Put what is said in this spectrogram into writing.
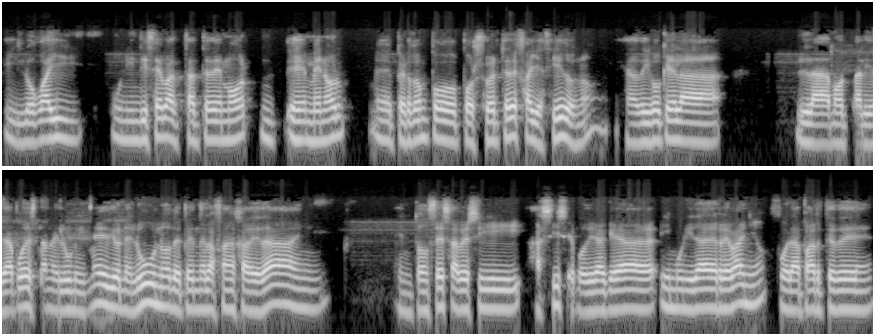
y luego hay un índice bastante de eh, menor, eh, perdón, por, suerte de fallecidos, ¿no? Ya digo que la, mortalidad puede estar en el 1,5, en el 1, depende de la franja de edad. en- entonces, a ver si así se podría crear inmunidad de rebaño, fuera parte de,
